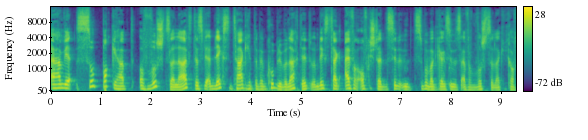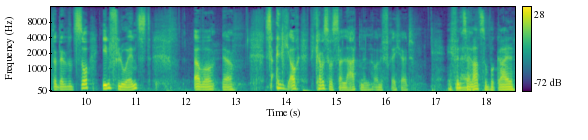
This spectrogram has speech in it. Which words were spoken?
haben wir so Bock gehabt auf Wurstsalat, dass wir am nächsten Tag, ich habe da beim Kumpel übernachtet, und am nächsten Tag einfach aufgestanden sind und in den Supermarkt gegangen sind und uns einfach Wurstsalat gekauft haben. Der hat uns so influenced. Aber ja, ist eigentlich auch, wie kann man sowas Salat nennen? Auch eine Frechheit. Ich finde Naja. Salat super geil.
